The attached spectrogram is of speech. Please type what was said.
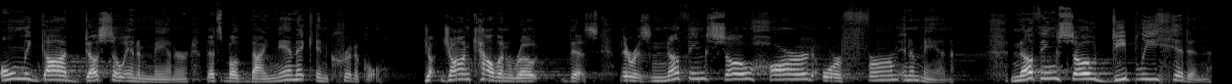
only God does so in a manner that's both dynamic and critical. John Calvin wrote this There is nothing so hard or firm in a man, nothing so deeply hidden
